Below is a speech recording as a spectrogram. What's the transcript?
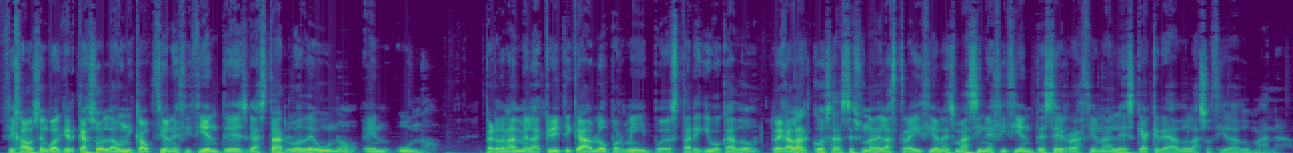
Fijaos, en cualquier caso, la única opción eficiente es gastar lo de uno en uno. Perdonadme la crítica, hablo por mí puedo estar equivocado. Regalar cosas es una de las tradiciones más ineficientes e irracionales que ha creado la sociedad humana.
